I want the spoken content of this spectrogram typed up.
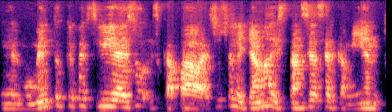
En el momento que percibía eso, escapaba. Eso se le llama distancia de acercamiento.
